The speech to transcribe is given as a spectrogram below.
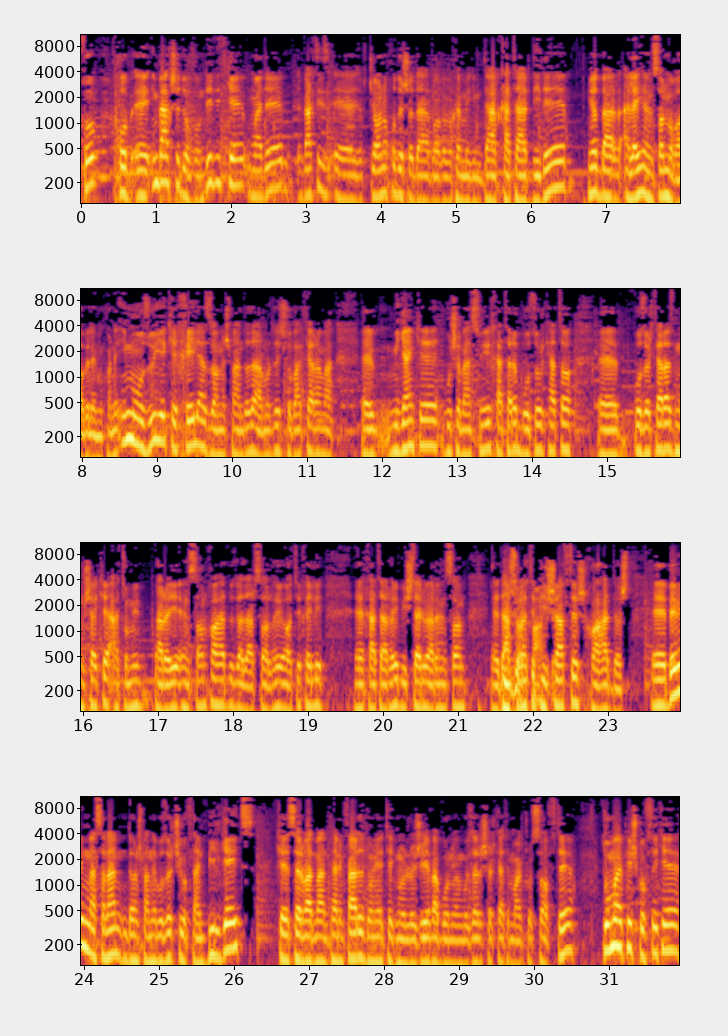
خب خب این بخش دوم. دیدید که اومده وقتی جان خودش رو در واقع بخوایم بگیم در خطر دیده میاد بر علیه انسان مقابله می‌کنه. این موضوعیه که خیلی از دانشمندا در موردش صحبت کردن و میگن که هوش مصنوعی خطر بزرگ حتی بزرگتر از موشک اتمی برای انسان خواهد بود و در سالهای آتی خیلی خطرهای بیشتری برای انسان در صورت پیشرفتش خواهد داشت. ببین مثلا دانشمند بزرگ چی گفتن؟ بیل گیتس که ثروتمندترین فرد دنیای تکنولوژی و بنیانگذار شرکت مایکروسافته. دو ماه پیش گفته که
